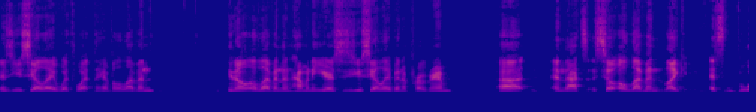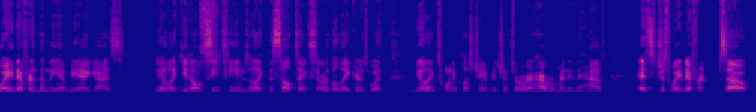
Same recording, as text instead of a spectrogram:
is UCLA with what they have 11 you know 11 and how many years has UCLA been a program uh and that's so 11 like it's way different than the NBA guys you know like you yes. don't see teams like the Celtics or the Lakers with you know like 20 plus championships or however many they have it's just way different so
